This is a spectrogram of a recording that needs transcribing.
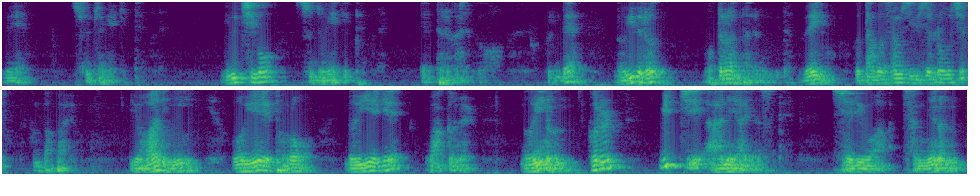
왜? 순종했기 때문에. 뉘우치고 순종했기 때문에 예, 들어가는 거고. 그런데 너희들은 못 들어간다는 겁니다. 왜요? 그 답은 32절로 오죠? 한번 봐봐요. 요한이 의의 도로 너희에게 왔거늘 너희는 그를 믿지 아니하였으되 세리와 장녀는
